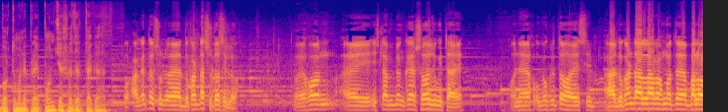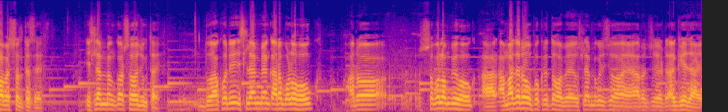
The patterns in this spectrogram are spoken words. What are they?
বর্তমানে প্রায় পঞ্চাশ হাজার টাকা। আগে তো দোকানটা ছোট ছিল। এখন এই ইসলাম ব্যাংকের সহযোগিতায় অনেক উপকৃত হয়েছি। আর দোকানটা আল্লাহ রহমতে ভালোভাবে চলতেছে। ইসলাম ব্যাংকের সহযোগিতায়। দোয়া করি ইসলাম ব্যাংক আরও বড় হোক আরও স্বাবলম্বী হোক, আর আমাদেরও উপকৃত হবে। ইসলাম ব্যাংক আরও এগিয়ে যায়।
